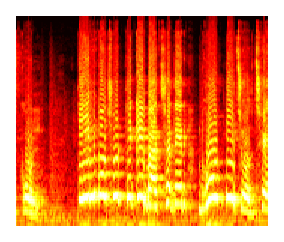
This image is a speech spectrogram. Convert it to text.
school. তিন বছর থেকে বাচ্চাদের ভর্তি চলছে।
